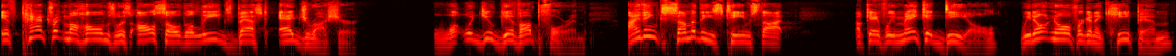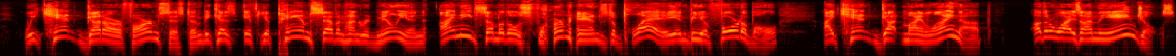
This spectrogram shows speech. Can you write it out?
if Patrick Mahomes was also the league's best edge rusher, what would you give up for him? I think some of these teams thought, okay, if we make a deal, we don't know if we're going to keep him. We can't gut our farm system because if you pay him 700 million, I need some of those farm hands to play and be affordable. I can't gut my lineup. Otherwise, I'm the Angels.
